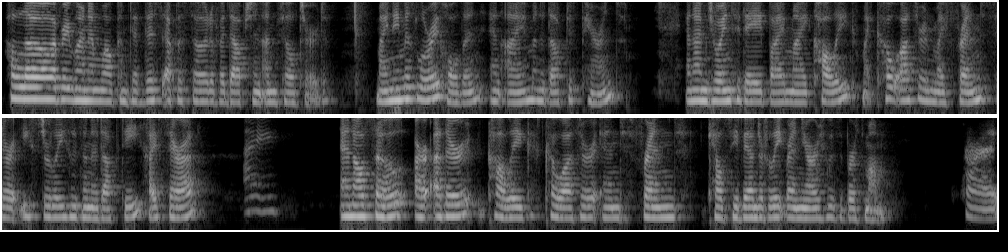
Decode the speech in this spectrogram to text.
Hello, everyone, and welcome to this episode of Adoption Unfiltered. My name is Lori Holden, and I am an adoptive parent. And I'm joined today by my colleague, my co author, and my friend, Sara Easterly, who's an adoptee. Hi, Sara and also our other colleague, co author, and friend, Kelsey Vander Vliet Ranyard, who is a birth mom. Hi.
